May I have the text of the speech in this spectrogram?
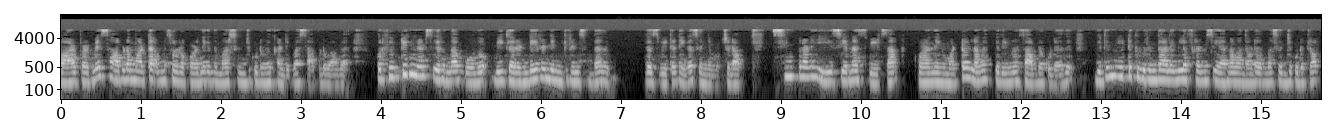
வாழைப்பழமே சாப்பிட மாட்டேன் அப்படின்னு சொல்ற குழந்தைங்க இந்த மாதிரி செஞ்சு கொடுங்க கண்டிப்பா சாப்பிடுவாங்க. ஒரு 15 மினிட்ஸ் இருந்தா போதும். வீட்டுல ரெண்டே ரெண்டு இன்கிரீடியன்ஸ் இருந்தா இந்த ஸ்வீட்டை நீங்க செஞ்சு முடிச்சிடலாம். சிம்பிளான ஈஸியான ஸ்வீட்ஸ் தான். குழந்தைங்க மட்டும் இல்லாம பெரியவங்களும் சாப்பிடக்கூடாது. திடீர்னு வீட்டுக்கு விருந்தாளிங்கள ஃப்ரெண்ட்ஸ் யாரா வந்தோட அது மாதிரி செஞ்சு கொடுக்கலாம்.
